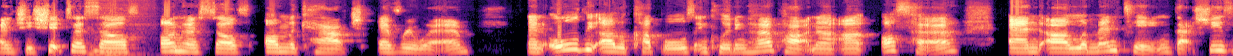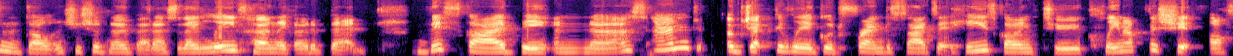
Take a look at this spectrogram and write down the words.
And she shits herself on herself, on the couch, everywhere and all the other couples, including her partner, are off her and are lamenting that she's an adult and she should know better. So they leave her and they go to bed. This guy, being a nurse and objectively a good friend, decides that he's going to clean up the shit off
